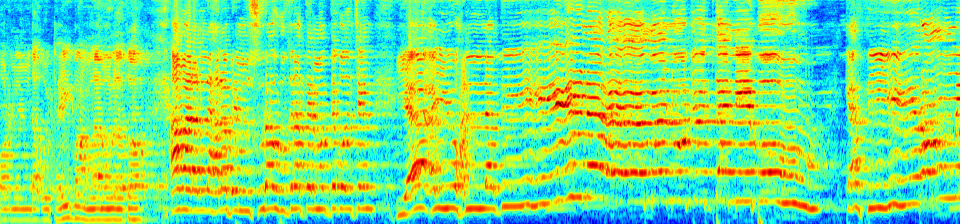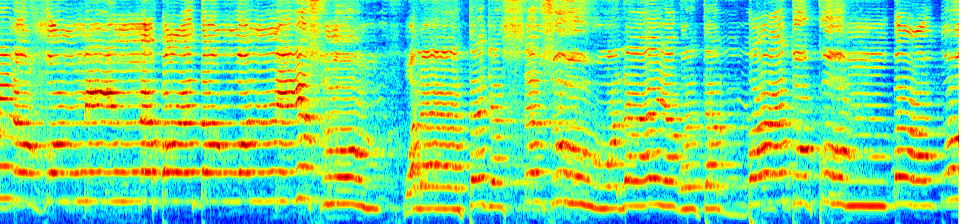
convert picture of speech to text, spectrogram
পরনিন্দা ওইটাই বাংলা মূলত। আমার আল্লাহ রাব্বুল সূরা হুজরাতের মধ্যে বলছেন, ইয়া আইয়ুহাল্লাযীনা আমানু তানিবু কাসীরাম মিনাজ জান্নি ইন্না বা'দা ওয়ালা تجسسوا ولا يغتب بعضكم بعضا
